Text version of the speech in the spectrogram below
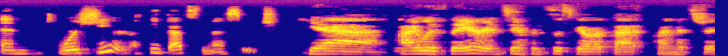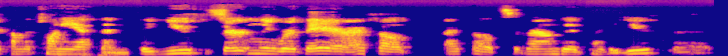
And we're here. I think that's the message. Yeah, I was there in San Francisco at that climate strike on the 20th and the youth certainly were there. I felt I felt surrounded by the youth, the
